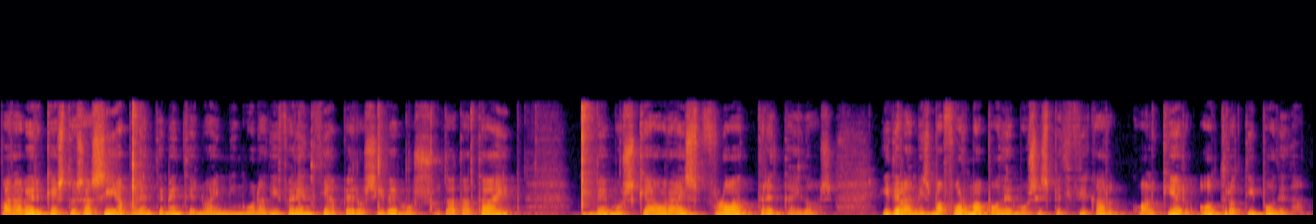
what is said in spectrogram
Para ver que esto es así, aparentemente no hay ninguna diferencia, pero si vemos su data type, vemos que ahora es float32. Y de la misma forma podemos especificar cualquier otro tipo de dato.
